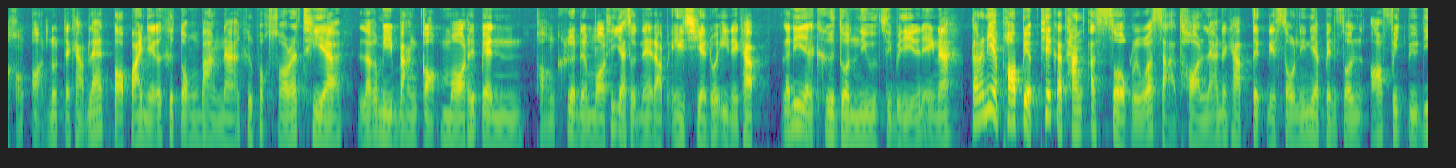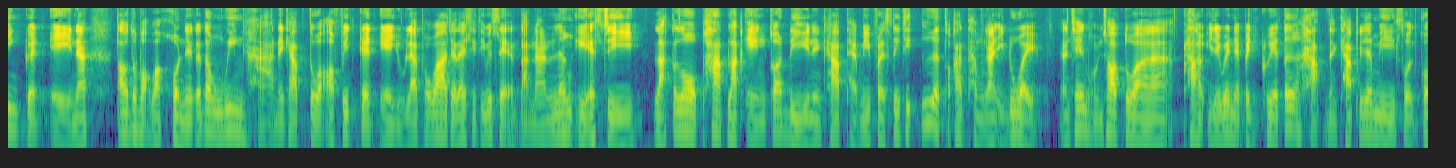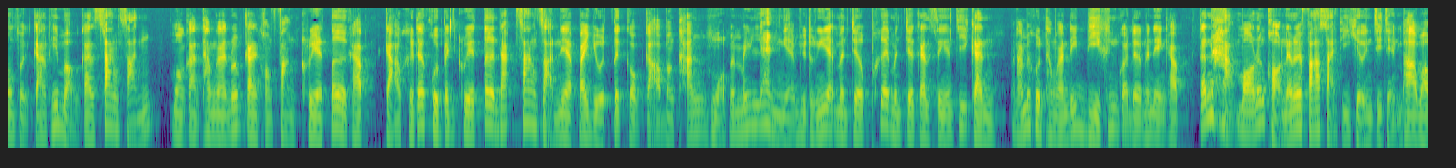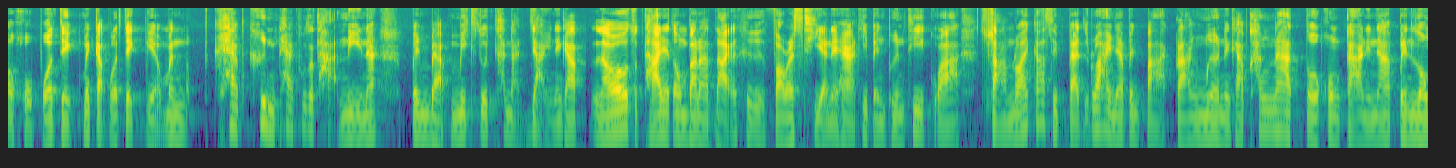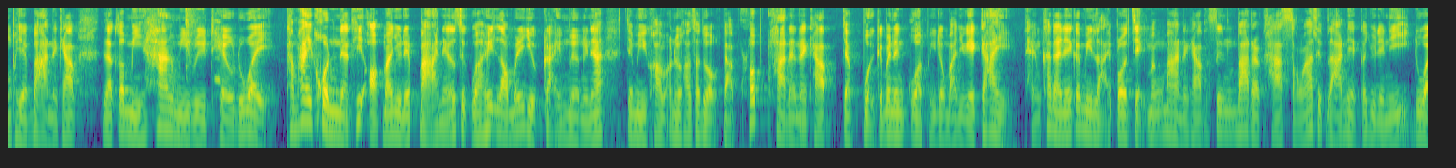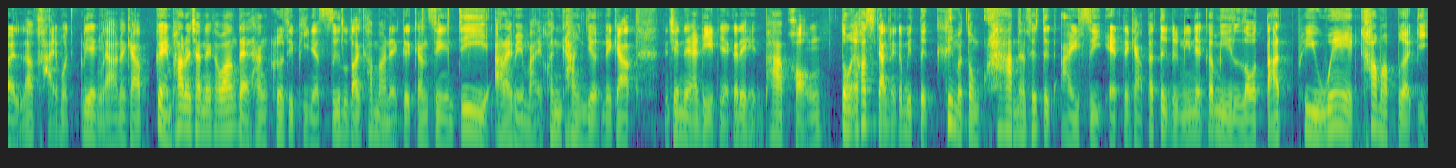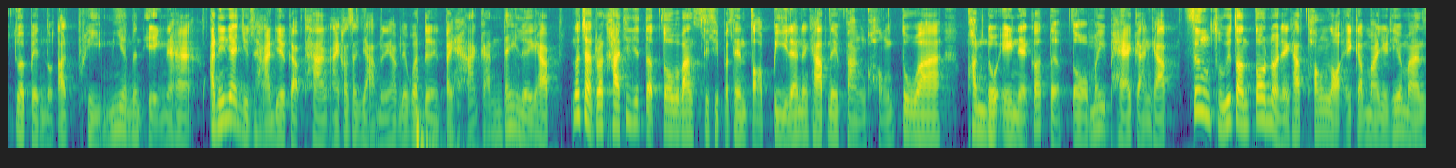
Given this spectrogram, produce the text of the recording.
ของอ่อนนุชนะครับและต่อไปเนี่ยก็คือตรงบางนาคือพวก Forestias แล้วก็มีบางกอกมอลล์ที่เป็นของเครือเดอะมอลล์ที่ใหญ่สุดในระดับเอเชียด้วยอีกนะครับ และนี่คือตัว New CBD นั่นเองนะดังนั้นเนี่ยพอเปรียบเทียบกับทางอโศกหรือว่าสาทรแล้วนะครับตึกในโซนนี้เนี่ยเป็นโซน office building เกรด A นะเราต้องบอกว่าคนเนี่ยก็ต้องวิ่งหานะครับตัวออฟฟิศเกรด A อยู่แล้วเพราะว่าจะได้สิทธิพิเศษต่างๆนั้นเรื่อง ESG รักโลกภาพลักษณ์เองก็ดีนะครับแถมมี f a c i l i t y ที่เอื้อต่อการทำงานอีกด้วยอย่างเช่นผมชอบตัว Cloud 11เนี่ยเป็น Creator Hub นะครับก็จะมีส่วนกลางส่วนกลางที่เหมาะกับการสร้างสรรค์เหมาะกับการทำงานร่วมกันของฝั่ง Creator ครับกล่าวคือถ้าคุณเป็น Creator นักสร้างสรรค์เนี่ยไปอยู่ตึกเก่าๆบางครั้งหัวมันไม่แล่นเงี้ยอยู่ตรงนี้มันเจอเพื่อนมันเจอกันซีนจี้กันมันทำให้คุณทำงานได้ดีขึ้นกว่าเดิมนั่นเองครับดังนั้นหากมองเรื่องของแนรถไฟฟ้าสายสีเขียวจริงๆเห็นภาพว่าโอ้โหโปรเจกต์ไม่กับโปรเจกต์เนี่ยมัน แคบขึ้นแทบทุกสถานีนะเป็นแบบมิกซ์ดูขนาดใหญ่นะครับแล้วสุดท้ายเนี่ยตรงบานาตาก็คือ Forestia นะฮะที่เป็นพื้นที่กว่า 398 ไร่เนี่ยเป็นป่ากลางเมืองนะครับข้างหน้าตัวโครงการนี่นะเป็นโรงพยาบาลนะครับแล้วก็มีห้างมี retail ด้วยทำให้คนเนี่ยที่ออกมาอยู่ในป่าเนี่ยรู้สึกว่าเฮ้ยเราไม่ได้อยู่ไกลเมืองเลยนะจะมีความอำนวยความสะดวกแบบครบครันนะครับจะป่วยก็ไม่ต้องกลัวมีโรงพยาบาลอยู่ใกล้ๆแถมขนาดนี้ก็มีหลายโปรเจกต์มากๆนะครับซึ่งบ้านราคา 250 ล้านเนี่ยก็อยู่ในนี้อีกด้วยแล้วขายหมดเกลี้ยงแล้วนะครับก็เห็นภาพในชั้นนะครับว่าตั้งแต่ทางเครือ CP เนี่ยซื้อโลตัสเข้ามาเนี่ยเกิดการ synergy อะไรใหม่ๆค่อนข้างเยอะนะครับอย่างเช่นในอดีตเนี่ยก็ได้เห็นภาพของตรงไอคอนสยามเนี่ยก็มีตึกขึ้นมาตรงข้ามนะซึ่งตึก ICS นะครับและตึกตึกนี้เนี่ยก็มี Lotus's Privé เข้ามาเปิดอีกด้วยเป็นโลตัสพรีเมียมนั่นเองนะฮะอันนี้เนี่ยอยู่สถานีเดียวกับทางไอคอนสยามเลยครับเรียกว่าเดินไปหากันได้เลยครับนอกจากราคาที่จะเติบโตประมาณ 40%ต่อปีแล้วนะครับในฝั่งของตัวคอนโดเองเนี่ยก็เติบโตไม่แพ้กันครับซึ่งสุขุมวิทตอนต้นหน่อยนะครับทองหล่อเอกมัยอยู่ที่ประมาณ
